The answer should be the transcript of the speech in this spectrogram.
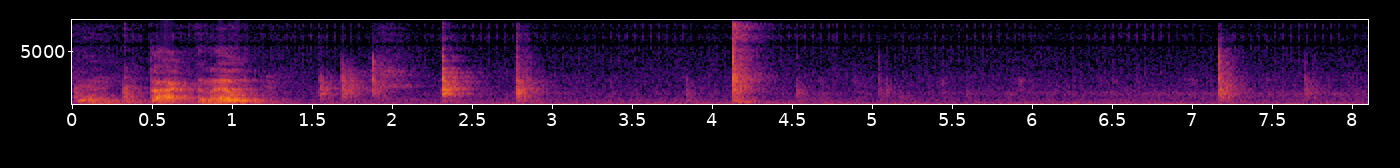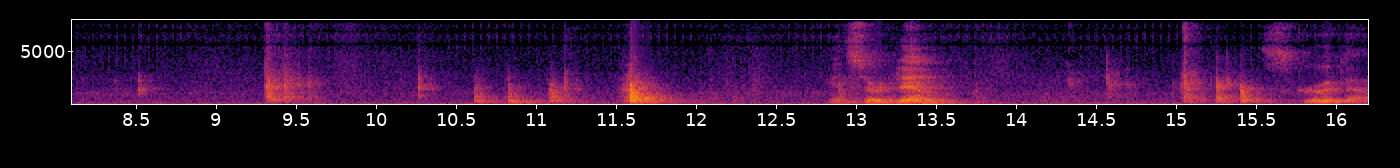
Again, back them out. Insert it in. Screw it down.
